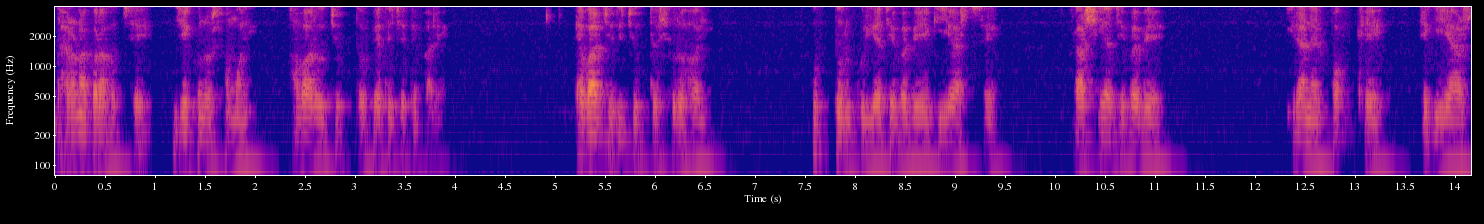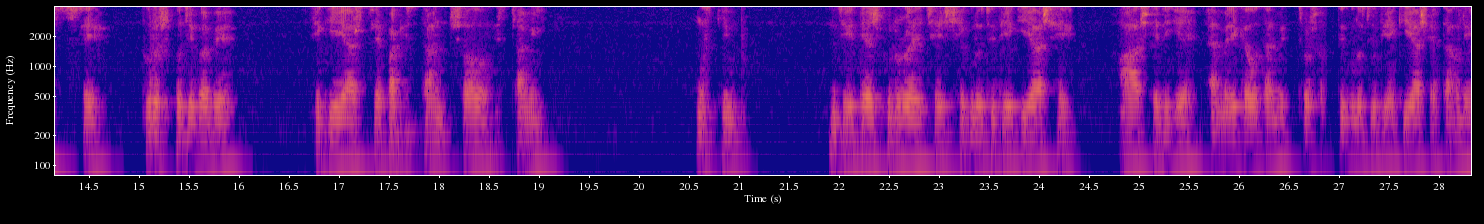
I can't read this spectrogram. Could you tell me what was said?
ধারণা করা হচ্ছে যে কোনো সময় আবারও যুদ্ধ বেঁধে যেতে পারে। এবার যদি যুদ্ধ শুরু হয় উত্তর কোরিয়া যেভাবে এগিয়ে আসছে, রাশিয়া যেভাবে ইরানের পক্ষে এগিয়ে আসছে, তুরস্ক যেভাবে এগিয়ে আসছে, পাকিস্তান সহ ইসলামী মুসলিম যে দেশগুলো রয়েছে সেগুলো যদি এগিয়ে আসে আর সেদিকে আমেরিকা ও তার মিত্র শক্তিগুলো যদি এগিয়ে আসে তাহলে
